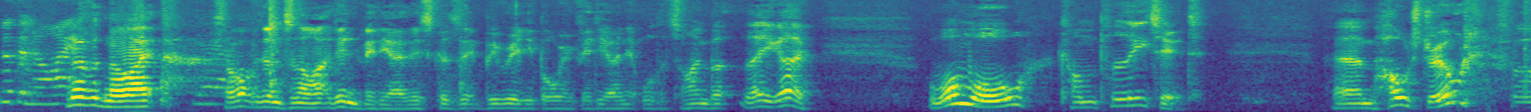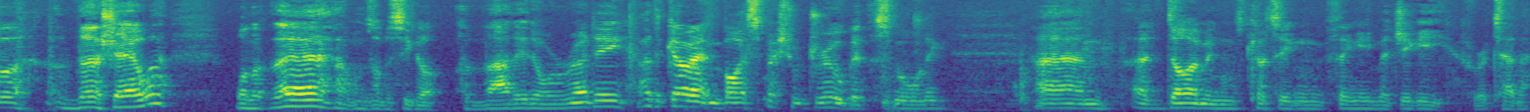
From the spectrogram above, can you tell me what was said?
Another night. Another night. Yeah. So what we've done tonight, I didn't video this because it'd be really boring videoing it all the time, but there you go. One wall completed. Um, holes drilled for the shower. One up there, that one's obviously got that in already. I had to go out and buy a special drill bit this morning. Um, a diamond cutting thingy majiggy for a tenner.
